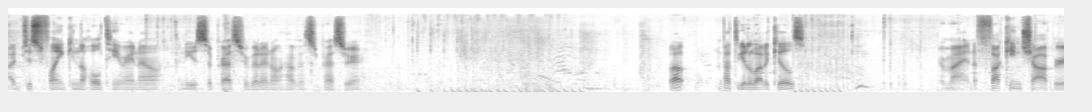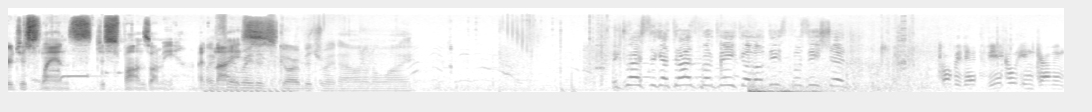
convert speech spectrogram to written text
I'm just flanking the whole team right now. I need a suppressor, but I don't have a suppressor. Well, I'm about to get a lot of kills. Never mind, a fucking chopper just lands, just spawns on me. My nice. frame rate is garbage right now, I don't know why. Requesting a transport vehicle on this position. Copy that. Vehicle incoming.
